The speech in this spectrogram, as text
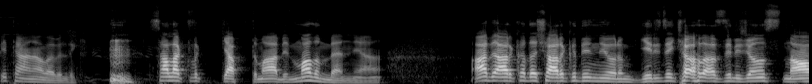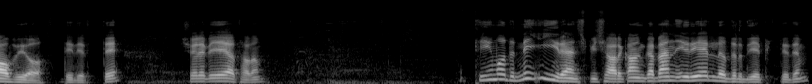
Bir tane alabildik. Salaklık yaptım abi malım ben ya. Abi arkada şarkı dinliyorum. Gerizekalı Asili Jones ne yapıyor dedirtti. Şöyle bir E atalım. Timo'da ne iğrenç bir şarkı kanka. Ben Iriella'dır diye pikledim.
